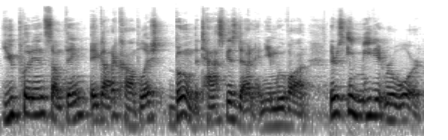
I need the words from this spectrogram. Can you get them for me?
You put in something, it got accomplished. Boom, the task is done, and you move on. There's immediate reward.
